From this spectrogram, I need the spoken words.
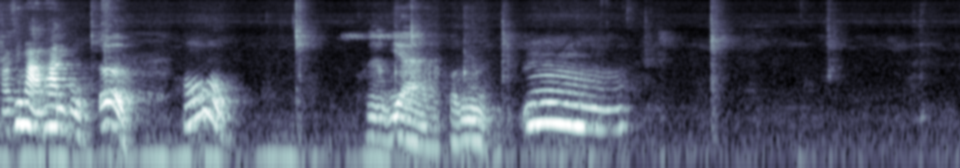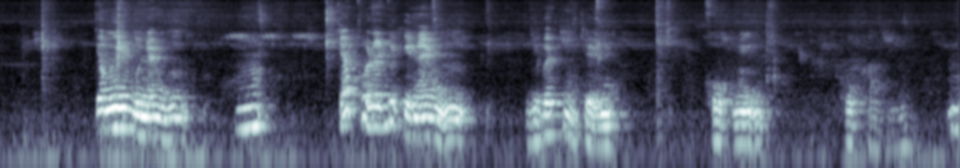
เอาที่หาพันปู่เออโอ้คนเอายาคนมืออืมจะมีบุญในมืออืมจับคนละที่กินในมืออย่าไปพูดเจนโคกนี่โคกขาวนี่อื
